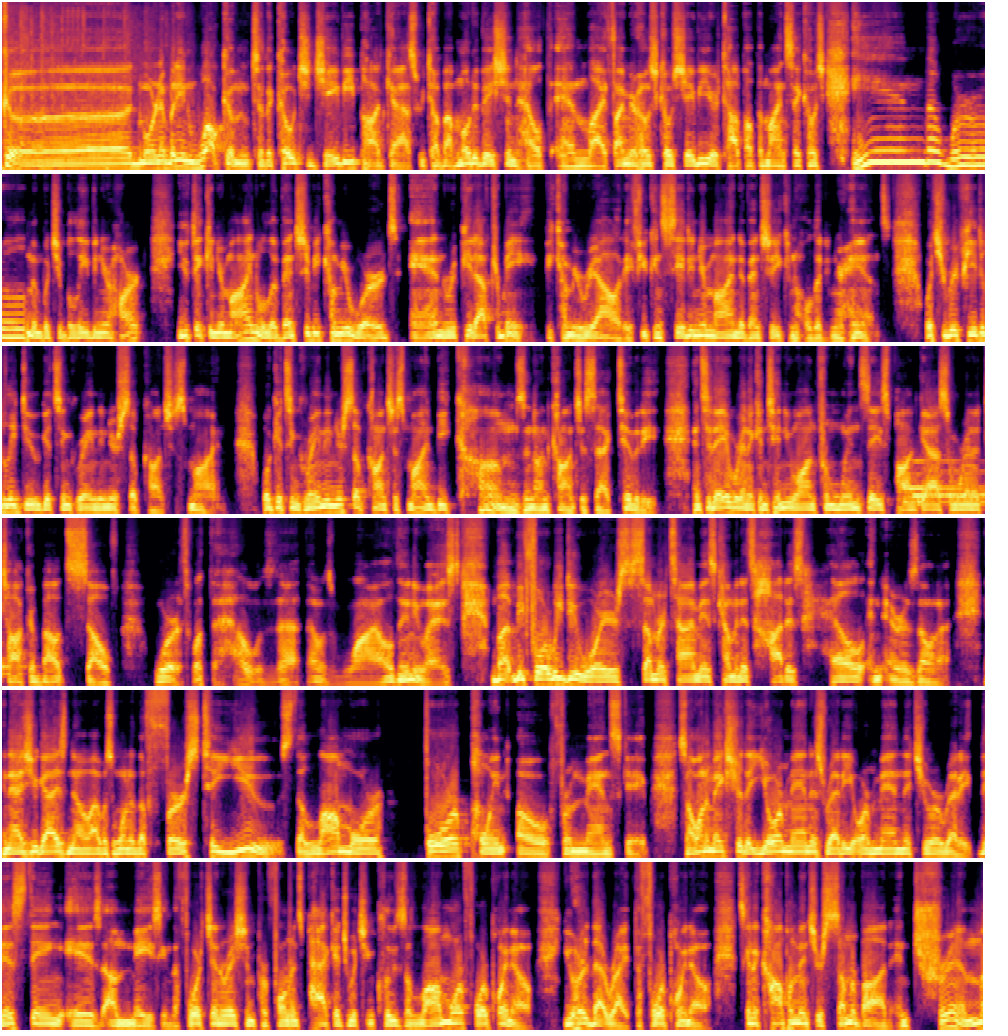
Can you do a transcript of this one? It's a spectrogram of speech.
Good morning, everybody, and welcome to the Coach JV podcast. We talk about motivation, health, and life. I'm your host, Coach JV, your top health and mindset coach in the world. And what you believe in your heart, you think in your mind will eventually become your words and repeat after me, become your reality. If you can see it in your mind, eventually you can hold it in your hands. What you repeatedly do gets ingrained in your subconscious mind. What gets ingrained in your subconscious mind becomes an unconscious activity. And today we're going to continue on from Wednesday's podcast and we're going to talk about self worth. What the hell was that? That was wild. Anyways, but before we do Warriors, summertime is coming. It's hot as hell in Arizona. And as you guys know, I was one of the first to use the lawnmower 4.0 from Manscaped. So I want to make sure that your man is ready or men that you are ready. This thing is amazing. The fourth generation performance package, which includes the Lawnmower 4.0. You heard that right. The 4.0. It's going to complement your summer bod and trim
